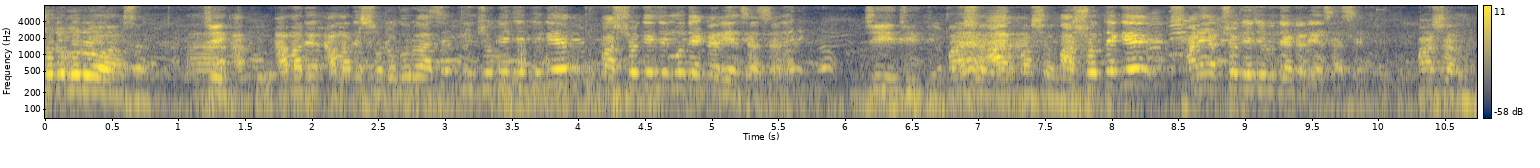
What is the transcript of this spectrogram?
ছোট গরু। আছে। জি। আমাদের আমাদের ছোট গরু আছে তিনশো কেজি থেকে পাঁচশো কেজির মধ্যে একটা রেঞ্জ আছে জি জি জি আর পাঁচশো থেকে সাড়ে আটশো কেজির মধ্যে একটা রেঞ্জ আছে। মাশাআল্লাহ।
